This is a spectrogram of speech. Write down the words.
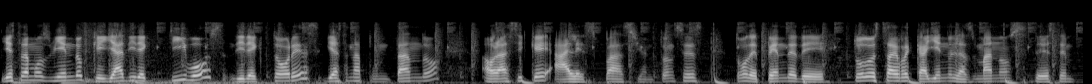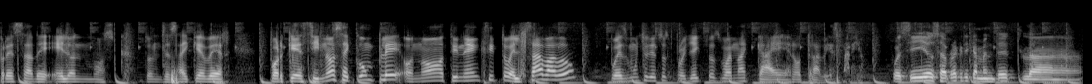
Ya estamos viendo que ya directivos, directores, ya están apuntando ahora sí que al espacio. Entonces, todo depende de, todo está recayendo en las manos de esta empresa de Elon Musk. Entonces, hay que ver, porque si no se cumple o no tiene éxito el sábado, pues muchos de estos proyectos van a caer otra vez, Mario. Pues sí, o sea, prácticamente la,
